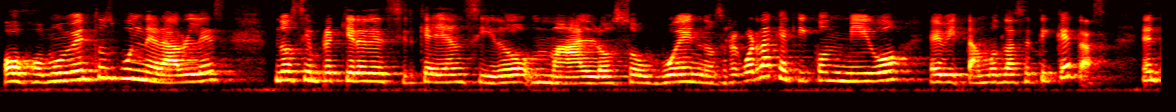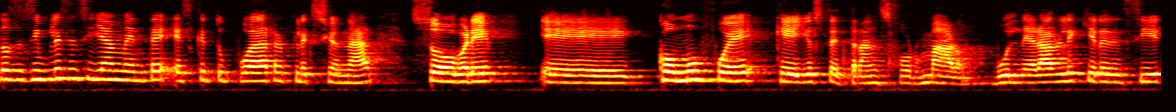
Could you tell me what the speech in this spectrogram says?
Ojo, momentos vulnerables no siempre quiere decir que hayan sido malos o buenos. Recuerda que aquí conmigo evitamos las etiquetas. Entonces, simple y sencillamente es que tú puedas reflexionar sobre eh, cómo fue que ellos te transformaron. Vulnerable quiere decir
